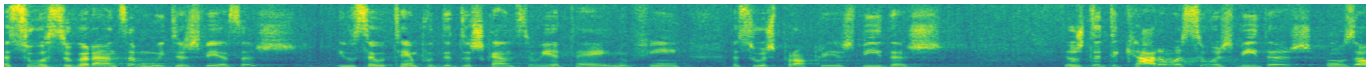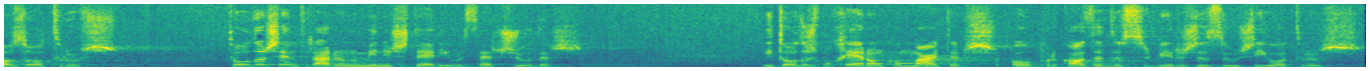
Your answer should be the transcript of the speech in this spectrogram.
a sua segurança, muitas vezes, e o seu tempo de descanso e até, no fim, as suas próprias vidas. Eles dedicaram as suas vidas uns aos outros. Todos entraram no ministério a ser Judas. E todos morreram como mártires, ou por causa de servir Jesus e outros.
